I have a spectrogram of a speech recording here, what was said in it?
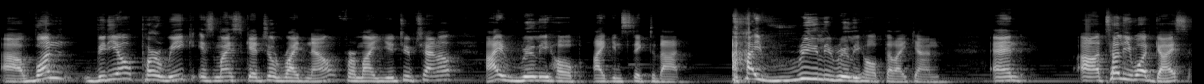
Uh, one video per week is my schedule right now for my YouTube channel. I really hope I can stick to that. I really, really hope that I can. And I'll uh, tell you what, guys,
